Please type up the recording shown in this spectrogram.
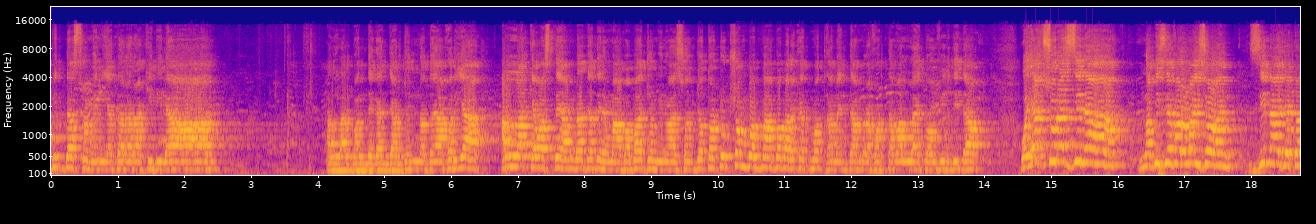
বৃদ্ধাশ্রমে নিয়ে তারা রাখি দিলাম। আল্লাহর বন্দেগান যার জন্য দয়া করিয়া আল্লাহ কেওয়াস্তে আমরা যাদের মা বাবা জমিন আসন যতটুক সম্ভব মা বাবার খেদমত খানাইতে আমরা করতাম। আল্লাহ তৌফিক দিতাম। ওয়াকসুর জিনা নবী যে ফরমাইছেন, জিনা যেটা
